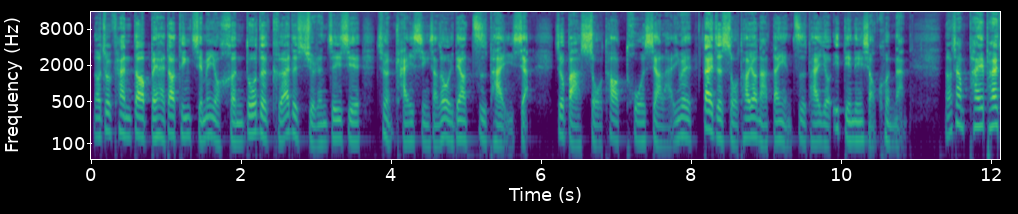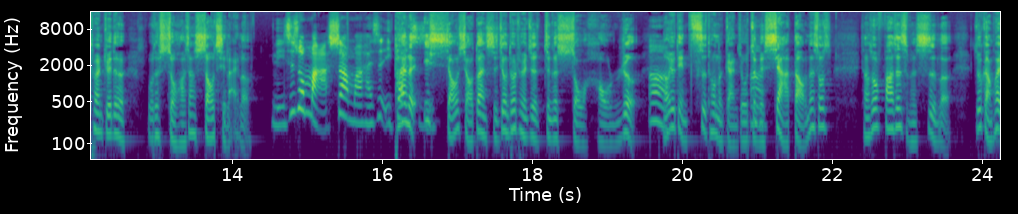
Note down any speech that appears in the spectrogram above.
然后就看到北海道厅前面有很多的可爱的雪人，这一些就很开心，想说我一定要自拍一下，就把手套脱下来，因为戴着手套要拿单眼自拍有一点点小困难，然后这样拍一拍，突然觉得我的手好像烧起来了。你是说马上吗？还是一拍了一小小段时间，我都觉得整个手好热，然后嗯有点刺痛的感觉，我整个嗯吓到。那时候想说发生什么事了，就赶快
